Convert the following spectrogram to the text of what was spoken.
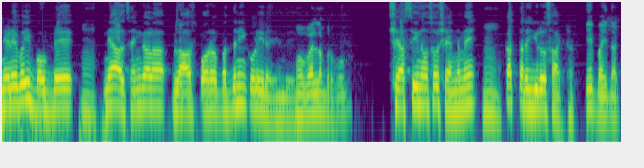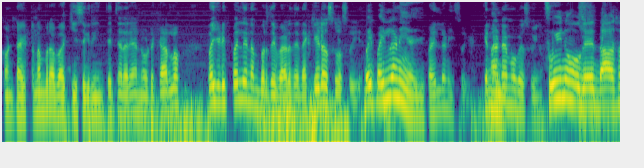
ਨੇੜੇ ਬਾਈ ਬੌਡੇ ਨਿਹਾਲ ਸਿੰਘ ਵਾਲਾ ਬਲਾਸਪੁਰ ਬੱਦਨੀ ਕੋਲ ਹੀ ਰਹਿ ਜਾਂਦੇ ਮੋਬਾਈਲ ਨੰਬਰ ਬੋਲ 86996 ਹੂੰ। 71060 ਇਹ ਬਾਈ ਦਾ ਕੰਟੈਕਟ ਨੰਬਰ ਆ ਬਾਕੀ ਸਕਰੀਨ ਤੇ ਚੱਲ ਰਿਹਾ ਨੋਟ ਕਰ ਲਓ। ਬਾਈ ਜਿਹੜੀ ਪਹਿਲੇ ਨੰਬਰ ਤੇ ਬੈਠ ਦਿੰਦਾ ਕਿਹੜਾ ਸੂਸ ਹੋਈ ਹੈ ਬਾਈ ਪਹਿਲਾਂ ਨਹੀਂ ਹੈ ਜੀ। ਪਹਿਲਾਂ ਨਹੀਂ ਸੂਈ। ਕਿੰਨਾ। ਟਾਈਮ ਹੋ ਗਿਆ ਸੂਈ ਨੂੰ? ਸੂਈ ਨੂੰ ਹੋ ਗਏ 10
